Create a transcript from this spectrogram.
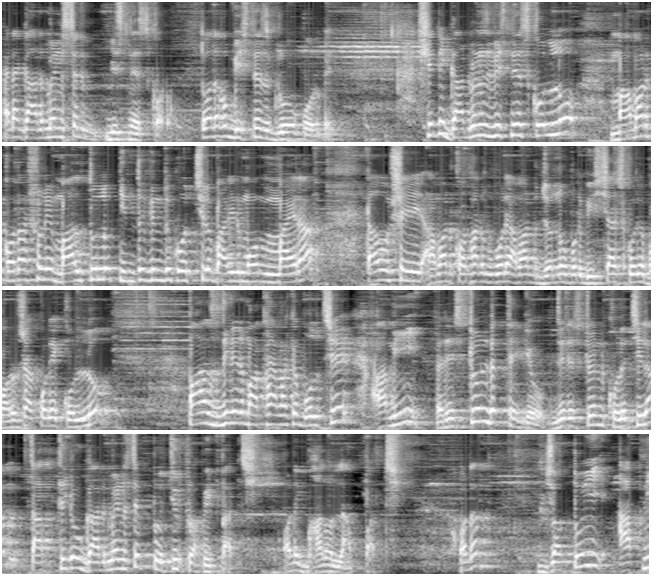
একটা গার্মেন্টসের বিজনেস করো। তোমার দেখো বিজনেস গ্রো করবে। সেটি গার্মেন্টস বিজনেস করল। মামার কথা শুনে মাল তুললো, কিন্তু কিন্তু করছিল বাড়ির মায়েরা। তাও সে আমার কথার উপরে, আমার জন্য উপরে বিশ্বাস করে, ভরসা করে করল। পাঁচ দিনের মাথায় আমাকে বলছে, আমি রেস্টুরেন্টের থেকেও যে রেস্টুরেন্ট খুলেছিলাম, তার থেকেও গার্মেন্টসে প্রচুর প্রফিট পাচ্ছি। অনেক ভালো লাভ পাচ্ছি। অর্থাৎ যতই আপনি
